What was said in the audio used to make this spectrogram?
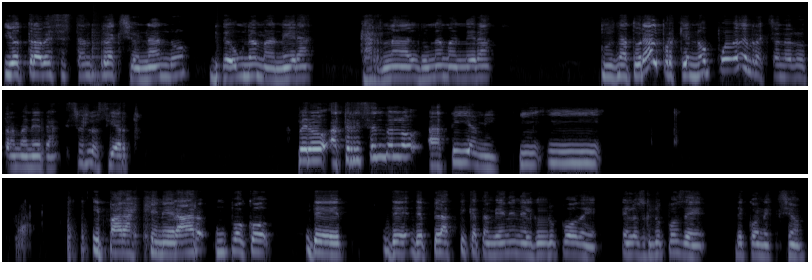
y otra vez están reaccionando de una manera carnal, de una manera pues natural, porque no pueden reaccionar de otra manera. Eso es lo cierto. Pero aterrizándolo a ti y a mí, y, y, para generar un poco de, de, plática también en el grupo de, en los grupos de, de conexión.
